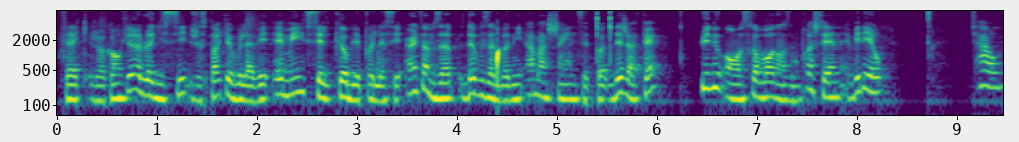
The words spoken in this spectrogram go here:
Fait que je vais conclure le vlog ici. J'espère que vous l'avez aimé. Si c'est le cas, n'oubliez pas de laisser un thumbs up, de vous abonner à ma chaîne, c'est pas déjà fait. Puis nous, on va se revoir dans une prochaine vidéo. Ciao!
